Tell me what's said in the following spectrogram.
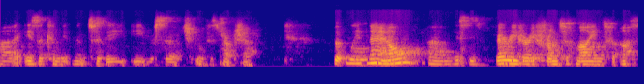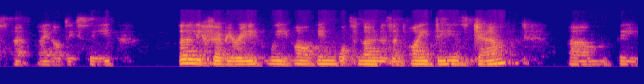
uh, is a commitment to the e-research infrastructure. But we're now, um, this is very, very front of mind for us at ARDC, early February, we are in what's known as an ideas jam. Um, the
